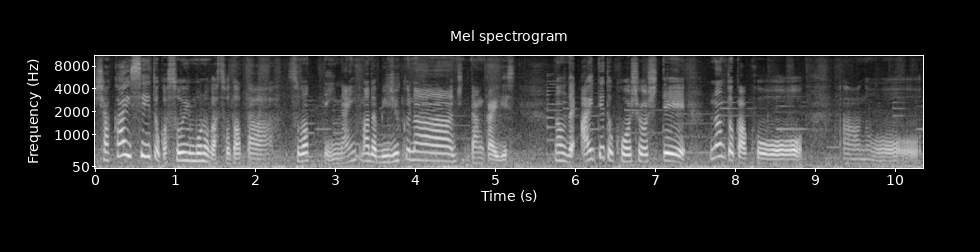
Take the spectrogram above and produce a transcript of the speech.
社会性とかそういうものが育た育っていないまだ未熟な段階です。なので相手と交渉してなんとかこうあの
